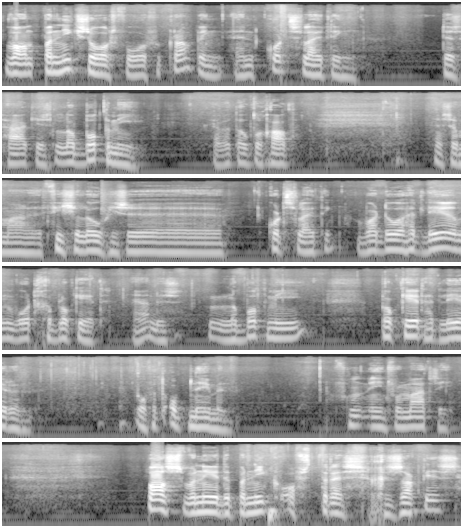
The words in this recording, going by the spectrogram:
Want paniek zorgt voor verkramping en kortsluiting. Dus haakjes lobotomie. Hebben we het over gehad. En zeg maar fysiologische uh, kortsluiting, waardoor het leren wordt geblokkeerd. Ja, dus lobotomie blokkeert het leren of het opnemen van informatie. Pas wanneer de paniek of stress gezakt is,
